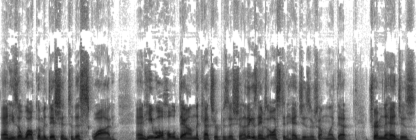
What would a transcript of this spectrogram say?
and he's a welcome addition to this squad. and he will hold down the catcher position. I think his name is Austin Hedges or something like that. Trim the hedges.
